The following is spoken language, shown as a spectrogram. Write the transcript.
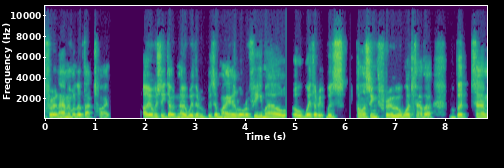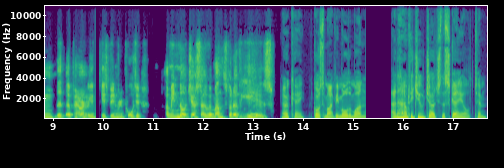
for an animal of that type. I obviously don't know whether it was a male or a female or whether it was passing through or whatever, but um, apparently it's been reported I mean, not just over months, but over years. Okay. Of course, there might be more than one. And how did you judge the scale, Tim?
